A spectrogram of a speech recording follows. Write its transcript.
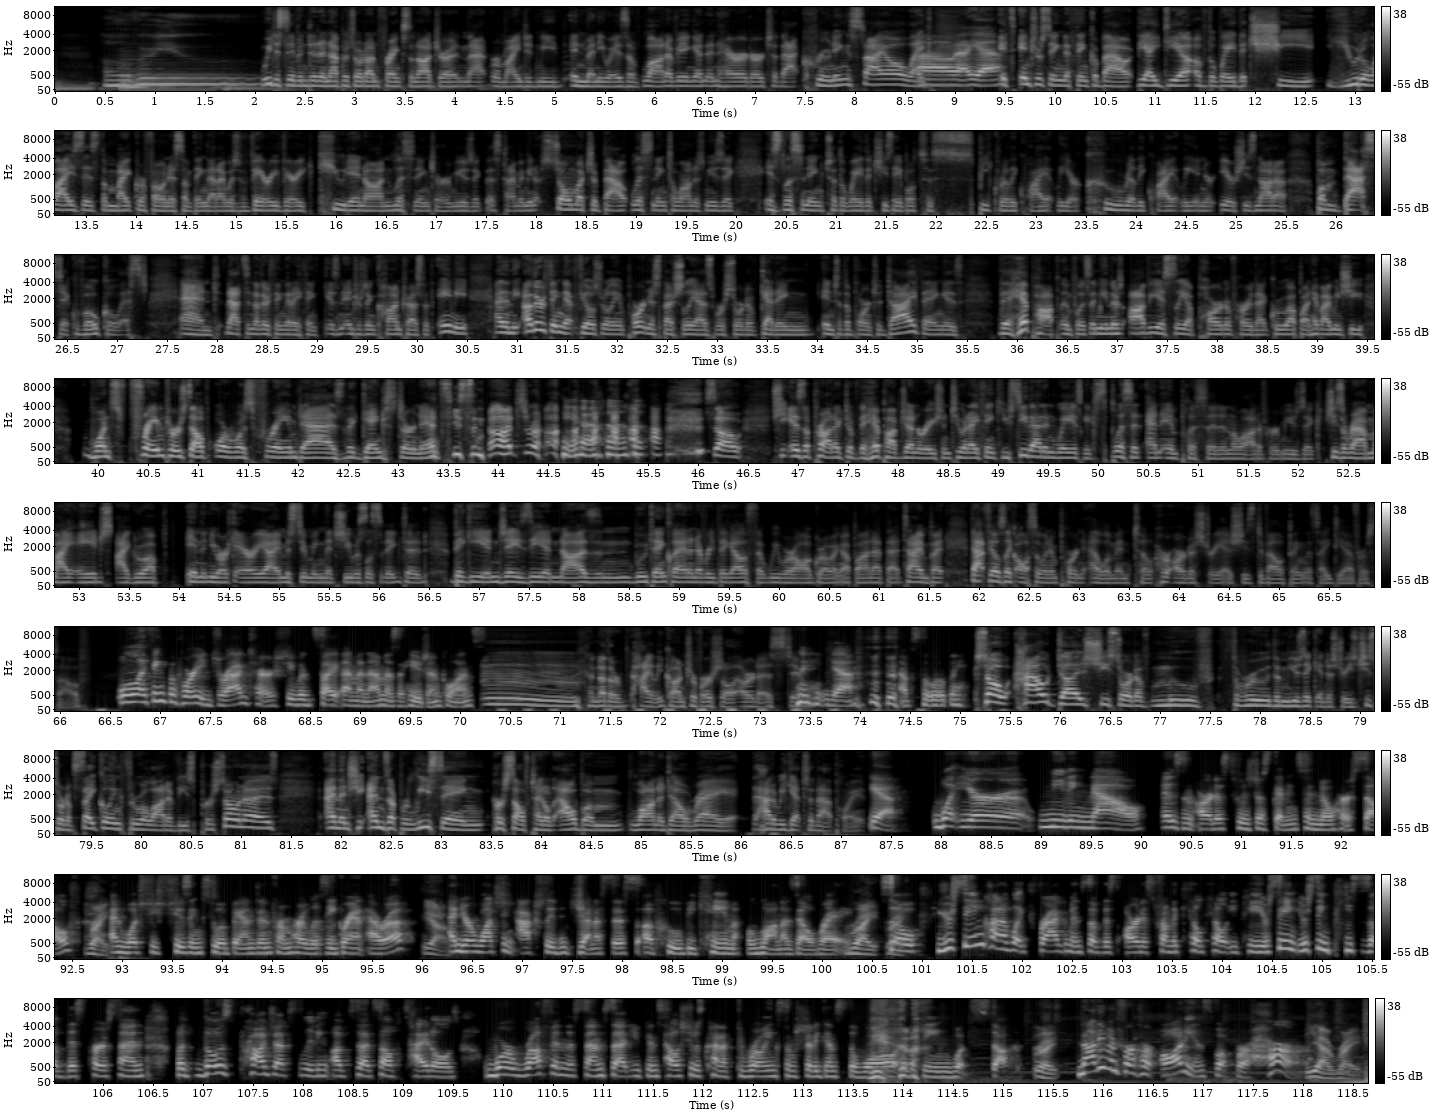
over you. We just even did an episode on Frank Sinatra, and that reminded me in many ways of Lana being an inheritor to that crooning style. Like, oh, yeah. It's interesting to think about the idea of the way that she utilizes the microphone is something that I was very, very cued in on listening to her music this time. I mean, so much about listening to Lana's music is listening to the way that she's able to speak really quietly or coo really quietly in your ear. She's not a bombastic vocalist. And that's another thing that I think is an interesting contrast with Amy. And then the other thing that feels really really important, especially as we're sort of getting into the Born to Die thing, is the hip hop influence. I mean, there's obviously a part of her that grew up on hip. I mean, she once framed herself or was framed as the gangster Nancy Sinatra. Yeah. so she is a product of the hip hop generation too. And I think you see that in ways explicit and implicit in a lot of her music. She's around my age. I grew up in the New York area. I'm assuming that she was listening to Biggie and Jay Z and Nas and Wu Tang Clan and everything else that we were all growing up on at that time. But that feels like also an important element to her artistry as she's developing this idea of herself. Well, I think before he dragged her, she would cite Eminem as a huge influence. Mm, another highly controversial artist, too. yeah, absolutely. So, how does she sort of move through the music industry? She's sort of cycling through a lot of these personas, and then she ends up releasing her self titled album, Lana Del Rey. How do we get to that point? Yeah. What you're meeting now is an artist who's just getting to know herself Right. and what she's choosing to abandon from her Lizzie Grant era. yeah. And you're watching actually the genesis of who became Lana Del Rey. Right. So you're seeing kind of like fragments of this artist from the Kill Kill EP. You're seeing you're seeing pieces of this person, but those projects leading up to that self-titled were rough in the sense that you can tell she was kind of throwing some shit against the wall and seeing what stuck. right. Not even for her audience, but for her. Yeah. Right.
